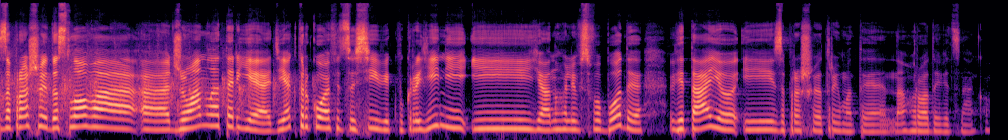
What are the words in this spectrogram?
запрошую до слова е, Джоан Латер'є, директорку офісу Сівік в Україні і Янголів Свободи. Вітаю і запрошую отримати нагороди відзнаку.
